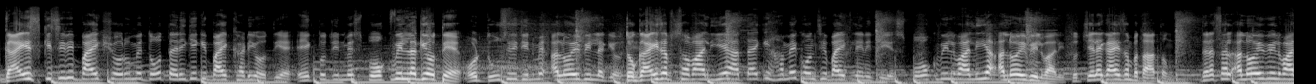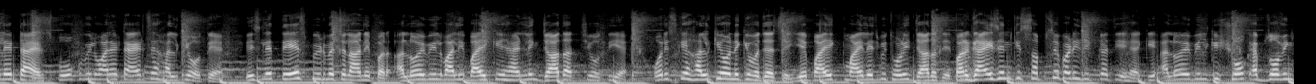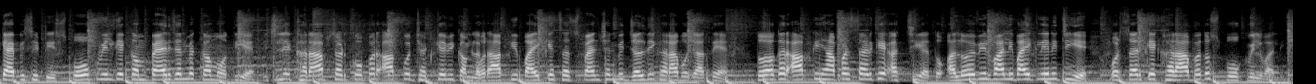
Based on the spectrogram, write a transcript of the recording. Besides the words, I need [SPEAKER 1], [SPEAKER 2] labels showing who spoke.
[SPEAKER 1] Guys किसी भी bike showroom में दो तरीके की बाइक खड़ी होती है। एक तो जिनमें स्पोक व्हील लगे होते हैं और दूसरी जिनमें अलोय व्हील लगे होते हैं। तो गाइस अब सवाल ये आता है कि हमें कौन सी बाइक लेनी चाहिए? स्पोक व्हील वाली या अलोय व्हील वाली? तो चले गाइस मैं बताता हूँ। दरअसल अलोय व्हील वाले टायर स्पोक व्हील वाले टायर से हल्के होते हैं। इसलिए तेज स्पीड में चलाने पर अलोय व्हील वाली बाइक की हैंडलिंग ज़्यादा अच्छी होती है और इसके हल्के होने की वजह से ये बाइक माइलेज भी थोड़ी ज़्यादा देती है। पर गाइस इनकी सबसे बड़ी दिक्कत ये है कि अलोय व्हील की shock absorbing capacity spoke wheel के कंपैरिजन में कम होती है। इसलिए खराब सड़कों पर आपको झटके भी कम लगे और आपकी बाइक के सस्पेंशन भी जल्दी खराब हो जाते हैं। तो अगर आपके यहाँ पर सड़कें अच्छी है तो अलोए व्हील वाली बाइक लेनी चाहिए। और सड़कें खराब है तो स्पोक व्हील वाली।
